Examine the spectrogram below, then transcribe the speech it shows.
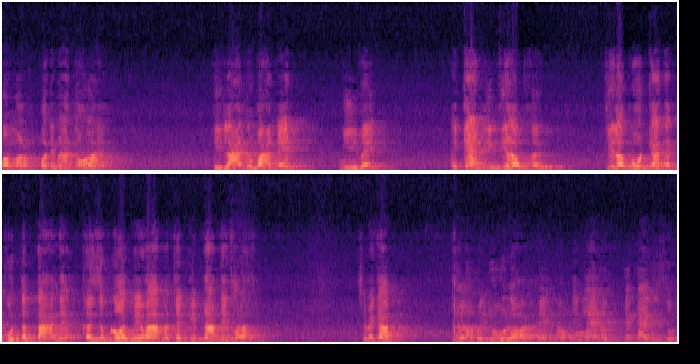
ประมาณปริมาณเท่าไหร่กี่ล้านลูกบาศก์เมตรมีไหมไอ้แก้มลิงที่เราเคยที่เราพูดกันเนี่ยกุดต่างๆเนี่ยเคยสำรวจไหมว่ามันจะเก็บน้ำได้เท่าไหร่ใช่ไหมครับ ถ้าเราไปดูแล้วแบบเอ๊ะเอาง่ายๆเอาใกล้ๆที่สุด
